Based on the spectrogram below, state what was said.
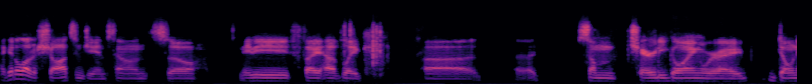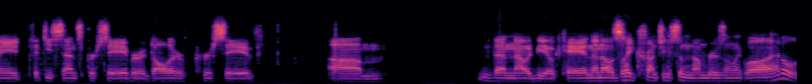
I get a lot of shots in Jamestown, so maybe if I have like uh, uh, some charity going where I donate fifty cents per save or a dollar per save, um, then that would be okay. And then I was like crunching some numbers. I'm like, well, I had a,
